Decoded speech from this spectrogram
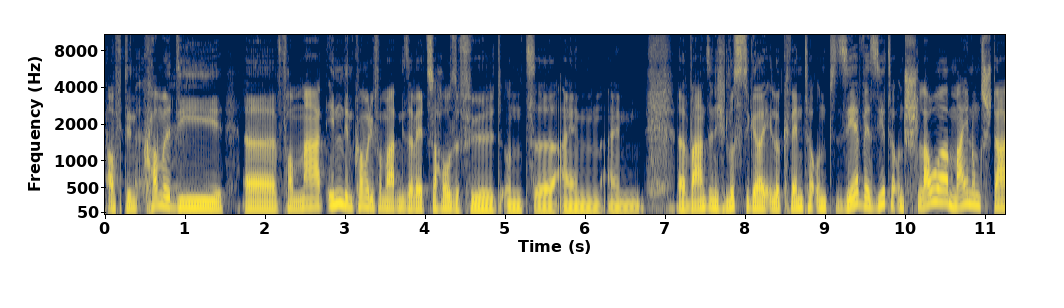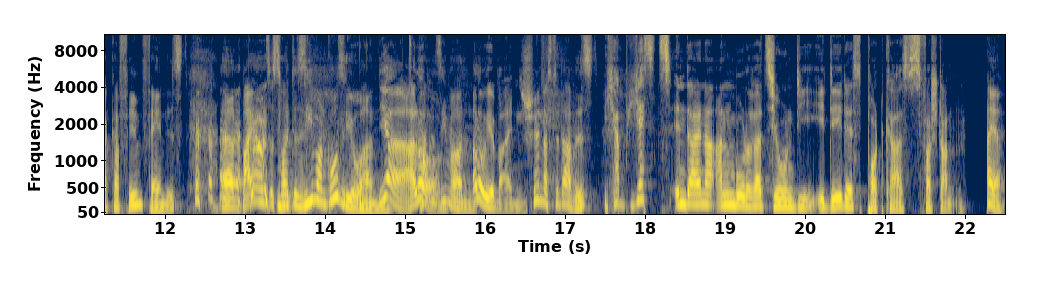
auf den Comedy-Format, in den Comedy-Formaten dieser Welt zu Hause fühlt und äh, ein, ein äh, wahnsinnig lustiger, eloquenter und sehr versierter und schlauer, meinungsstarker Filmfan ist. äh, bei uns ist heute Simon Gosi-Johann. Ja, hallo. Hallo Simon. Hallo ihr beiden. Schön, dass du da bist. Ich habe jetzt in deiner Anmoderation die Idee des Podcasts verstanden. Ah ja.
